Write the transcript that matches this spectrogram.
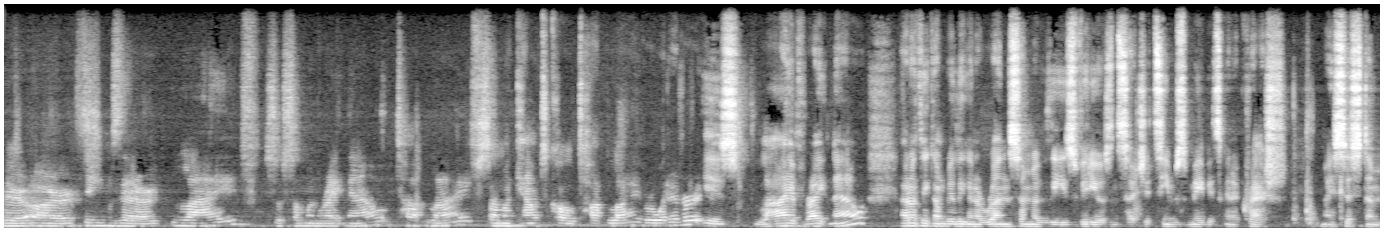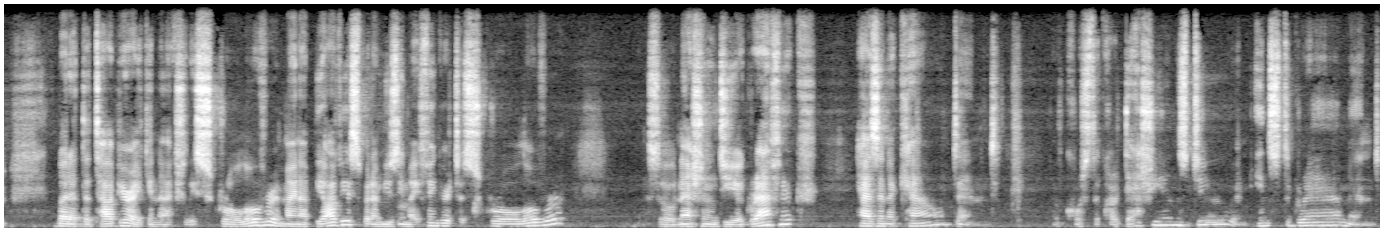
there are things that are live. So someone right now, top live, some account called top live or whatever is live right now. I don't think I'm really going to run some of these videos and such. It seems maybe it's going to crash my system. But at the top here, I can actually scroll over. It might not be obvious, but I'm using my finger to scroll over. So National Geographic has an account, and of course the Kardashians do, and Instagram, and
